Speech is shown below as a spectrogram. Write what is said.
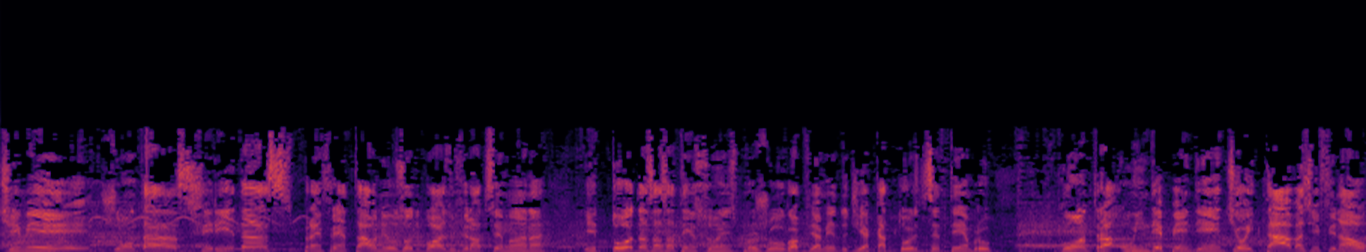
Time junta as feridas para enfrentar o News Old Boys no final de semana e todas as atenções para o jogo, obviamente, do dia 14 de setembro contra o Independente, oitavas de final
